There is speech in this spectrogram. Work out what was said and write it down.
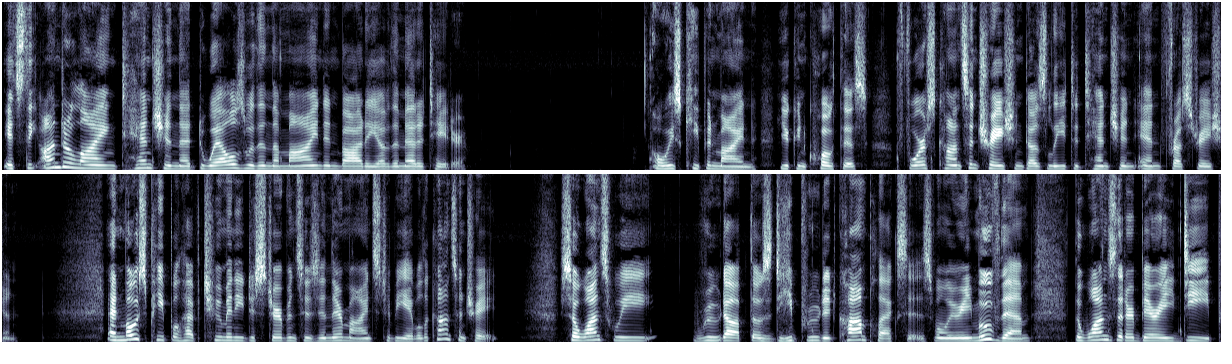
it's the underlying tension that dwells within the mind and body of the meditator. Always keep in mind, you can quote this forced concentration does lead to tension and frustration. And most people have too many disturbances in their minds to be able to concentrate. So once we root up those deep rooted complexes, when we remove them, the ones that are buried deep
